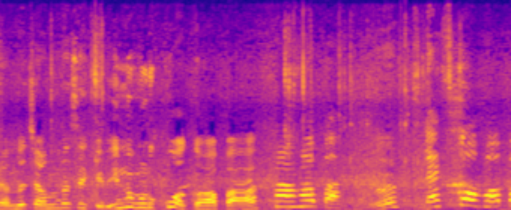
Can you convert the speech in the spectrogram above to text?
ಚಂದ ಚಂದ ಸಿಕ್ಕಿದೆ. ಇನ್ನು ಹುಡುಕುವಕ್ಕ ಪಾಪ ಹಾ ಹೋಪ. ಲೆಟ್ಸ್ ಗೋ ಹೋಪ.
